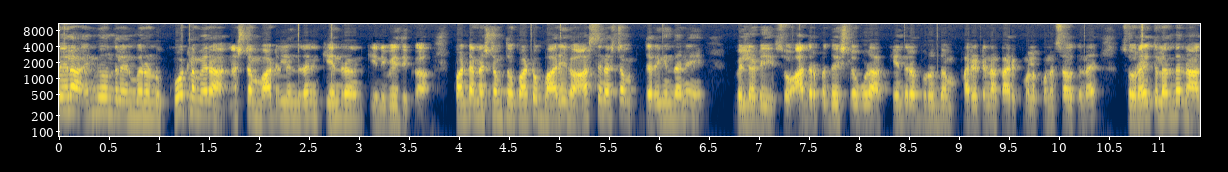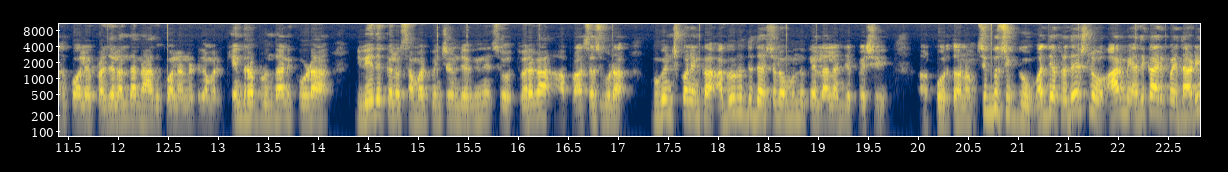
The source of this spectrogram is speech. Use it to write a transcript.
వేల ఎనిమిది వందల ఎనభై రెండు కోట్ల మేర నష్టం వాటిల్లిందని కేంద్రానికి నివేదిక. పంట నష్టంతో పాటు భారీగా ఆస్తి నష్టం జరిగిందని వెల్లడి. సో ఆంధ్రప్రదేశ్లో కూడా కేంద్ర బృందం పర్యటన కార్యక్రమాలు కొనసాగుతున్నాయి. సో రైతులందరిని ఆదుకోవాలి ప్రజలందరిని ఆదుకోవాలి అన్నట్టుగా మరి కేంద్ర బృందానికి కూడా నివేదికలు సమర్పించడం జరిగింది. సో త్వరగా ఆ ప్రాసెస్ కూడా ముగించుకొని ఇంకా అభివృద్ధి దశలో ముందుకు వెళ్ళాలని చెప్పేసి కోరుతున్నాం. సిగ్గు సిగ్గు. మధ్యప్రదేశ్లో ఆర్మీ అధికారిపై దాడి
